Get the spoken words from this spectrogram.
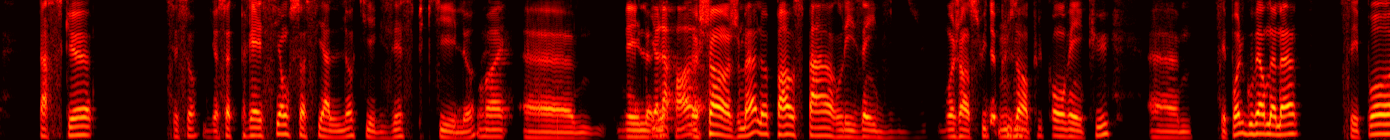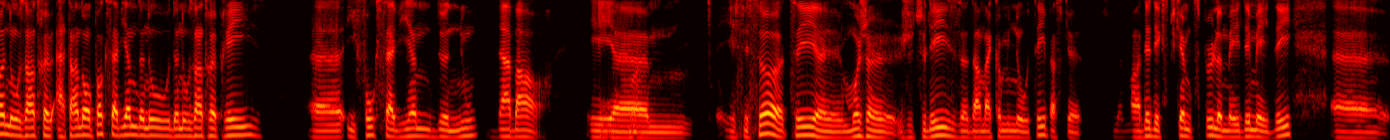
parce que c'est ça, il y a cette pression sociale-là qui existe et qui est là. mais le, le changement là, passe par les individus. Moi, j'en suis de plus mmh en plus convaincu. C'est pas le gouvernement, c'est pas nos entreprises. Attendons pas que ça vienne de nos, de nos entreprises. Euh, il faut que ça vienne de nous d'abord. Et, et c'est ça, tu sais, euh, moi, j'utilise dans ma communauté parce que tu me demandais d'expliquer un petit peu le M'aider, m'aider. Euh,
